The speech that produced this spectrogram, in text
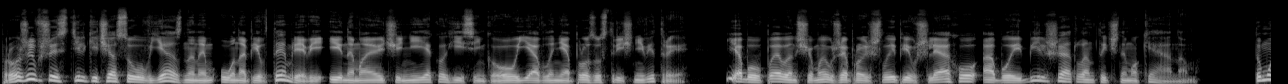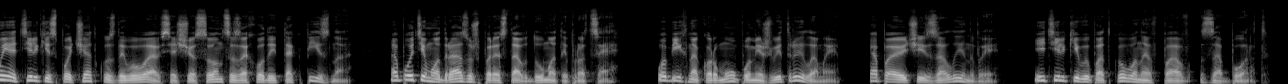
Проживши стільки часу ув'язненим у напівтемряві і не маючи ніякогісінького уявлення про зустрічні вітри, я був певен, що ми вже пройшли півшляху або й більше Атлантичним океаном. Тому я тільки спочатку здивувався, що сонце заходить так пізно, а потім одразу ж перестав думати про це, побіг на корму поміж вітрилами, хапаючись за линви, і тільки випадково не впав за борт.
